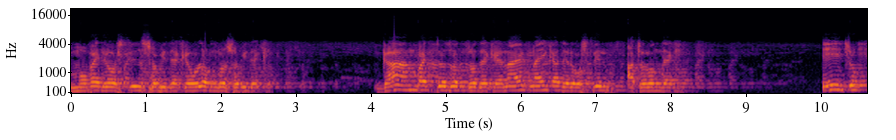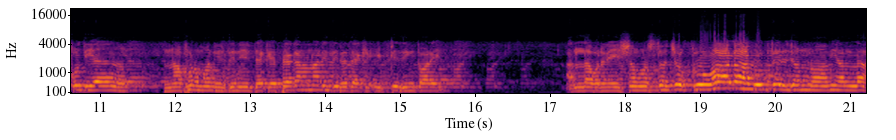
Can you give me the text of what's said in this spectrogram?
মোবাইলে অশ্লীল ছবি দেখে, উলঙ্গ ছবি দেখে গান, বাদ্যযন্ত্র দেখে, নায়ক, নায়িকাদের অশ্লীল আচরণ দেখে। এই চক্ষু দিয়া নাফরমানির জিনিস দেখে, বেগানা নারীদের দেখে, ইফটিজিং করে। আল্লাহ বলেন, এই সমস্ত চক্ষু আগা লোকদের জন্য আমি আল্লাহ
